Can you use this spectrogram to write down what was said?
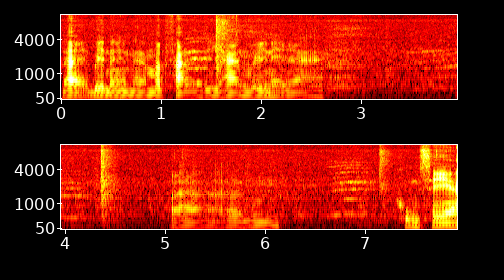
Đấy bên này là mặt phẳng thì hàn với này à, khung xe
